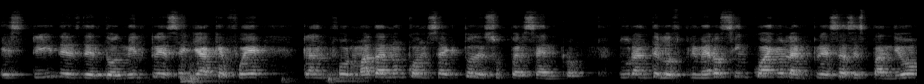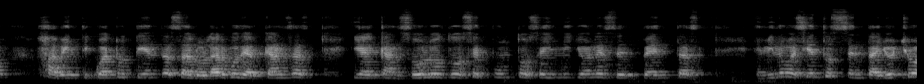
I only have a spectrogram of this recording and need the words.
Street desde el 2013 ya que fue transformada en un concepto de supercentro. Durante los primeros cinco años la empresa se expandió a 24 tiendas a lo largo de Arkansas y alcanzó los 12.6 millones de ventas. En 1968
